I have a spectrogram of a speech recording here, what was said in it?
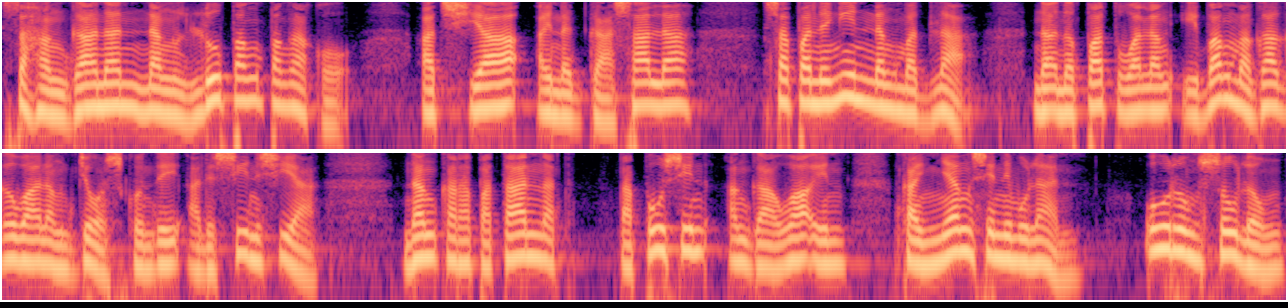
sa hangganan ng lupang pangako at siya ay nagkasala sa paningin ng madla na anupat walang ibang magagawa ng Diyos kundi alisin siya ng karapatan at tapusin ang gawain kanyang sinimulan, urong sulong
